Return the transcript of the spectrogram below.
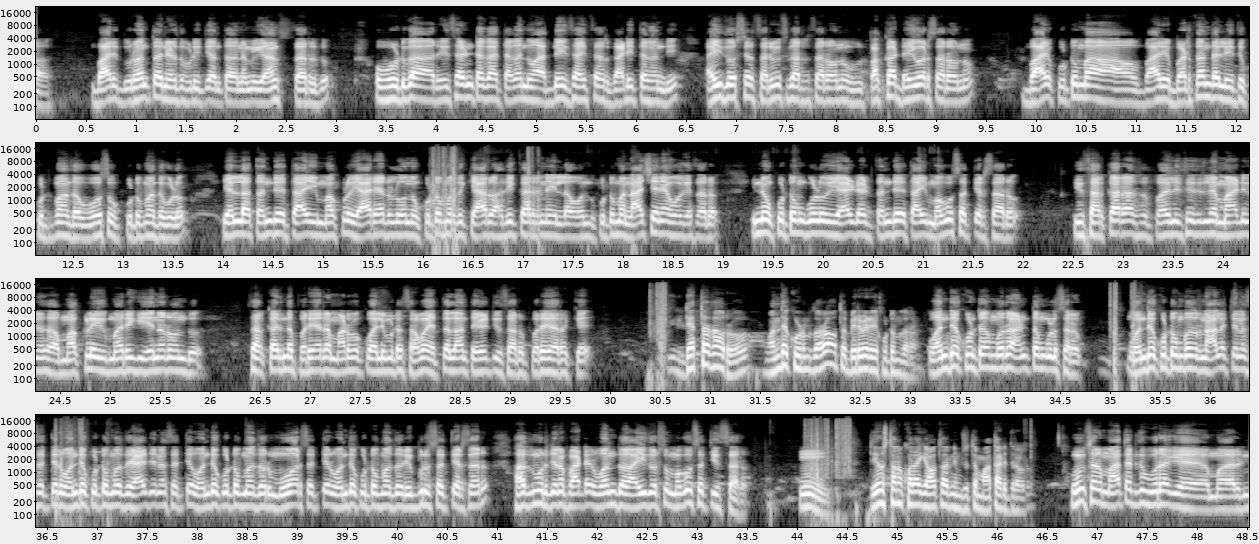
ಭಾರಿ ದುರಂತ ನಡೆದು ಬಿಡಿತಿ ಅಂತ ನಮಗೆ ಅನಿಸ್ತಾ ಇರೋದು. ಹುಡುಗ ರೀಸೆಂಟಾಗಿ ತಗೊಂಡು ಹದಿನೈದು ಸಾವಿರ ಸರ್ ಗಾಡಿ ತಗೊಂಡು ಐದು ವರ್ಷ ಸರ್ವಿಸ್ಗಾರ ಸರ್ ಅವನು, ಪಕ್ಕ ಡೈವರ್ ಸರ್ ಅವನು. ಭಾರಿ ಕುಟುಂಬ, ಭಾರಿ ಬಡತನದಲ್ಲಿ ಇತ್ತು ಕುಟುಂಬದ, ಓಸು ಕುಟುಂಬದಗಳು. ಎಲ್ಲ ತಂದೆ, ತಾಯಿ ಮಕ್ಕಳು ಯಾರ್ಯಾರಲ್ಲೂ ಒಂದು ಕುಟುಂಬದಕ್ಕೆ ಯಾರು ಅಧಿಕಾರನೇ ಇಲ್ಲ. ಒಂದು ಕುಟುಂಬ ನಾಶನೇ ಹೋಗಿ ಸರ್. ಇನ್ನೊಂದು ಕುಟುಂಬಗಳು ಎರಡೆರಡು ತಂದೆ ತಾಯಿ ಮಗು ಸತ್ತಿರ ಸಾರು. ಈ ಸರ್ಕಾರ ಪರಿಸ್ಥಿತಿಲೇ ಮಾಡಿ ಮಕ್ಕಳಿಗೆ ಮರಿಗೆ ಏನಾರು ಒಂದು ಸರ್ಕಾರದಿಂದ ಪರಿಹಾರ ಮಾಡಬೇಕು ಅಲ್ಲಿ ಮಟ್ಟ ಸ್ರವ ಎತ್ತಲ್ಲ ಅಂತ ಹೇಳ್ತೀವಿ ಸರ್ ಪರಿಹಾರಕ್ಕೆ. ಡೆತ್ ಆದವರು ಒಂದೇ ಕುಟುಂಬದವರು ಅಥವಾ ಬೇರೆ ಬೇರೆ ಕುಟುಂಬದವರು? ಒಂದೇ ಕುಟುಂಬರು ಅಣ್ಣ ತಮ್ಮಗಳು ಸರ್. ಒಂದೇ ಕುಟುಂಬದವ್ರು ನಾಲ್ಕು ಜನ ಸತ್ಯರು ಒಂದೇ ಕುಟುಂಬದ ಎರಡು ಜನ ಸತ್ಯ ಒಂದೇ ಕುಟುಂಬದವ್ರು ಮೂವರು ಸತ್ಯರು ಒಂದೇ ಕುಟುಂಬದವ್ರು ಇಬ್ಬರು ಸತ್ಯರು ಸರ್ ಹದಿಮೂರು ಜನ ಪಾಠ ಒಂದು ಐದು ವರ್ಷ ಮಗು ಸತ್ತಿತ್ತು ಸರ್. ಹ್ಞೂ ದೇವಸ್ಥಾನಕ್ಕೆ ಹೋದಾಗ ಯಾವ ಥರ ನಿಮ್ಮ ಜೊತೆ ಮಾತಾಡಿದ್ರು ಅವರು ಹ್ಞೂ ಸರ್ ಮಾತಾಡಿದ ಊರಾಗೆ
